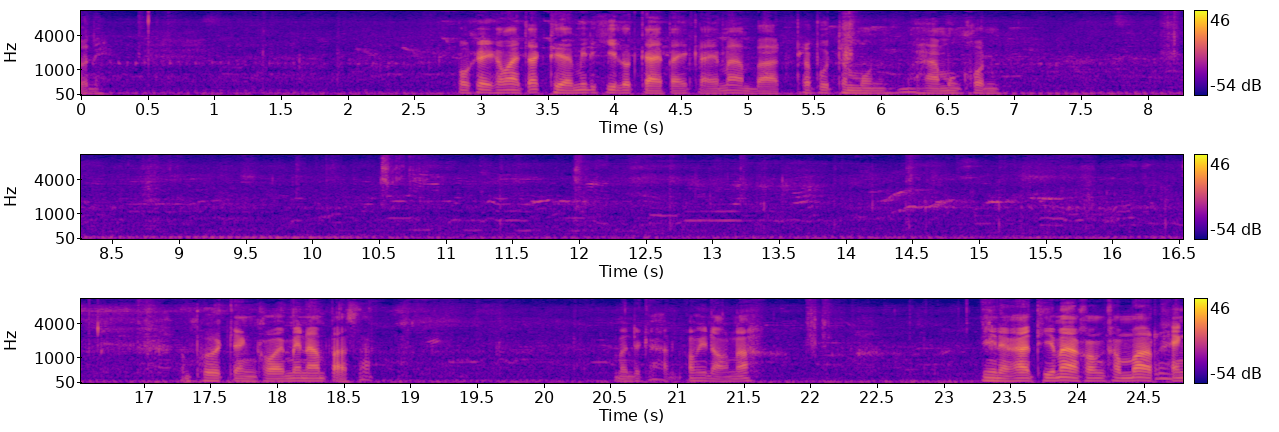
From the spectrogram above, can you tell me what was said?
ตัวนี้โอเคเข้ามาจักเถื่อมิได้ขี่รถไกลไปไกลมากบาท พระพุทธมนต์มหามงคล อำเภอแก่งคอยแม่น้ำป่าสักบรรยากาศเอาพี่น้องเนาะนี่นะครับที่มาของคำว่าแรง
